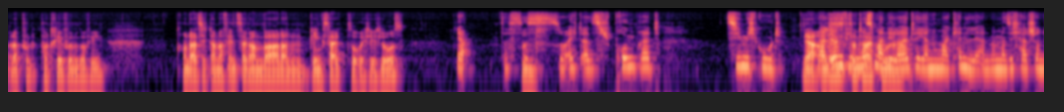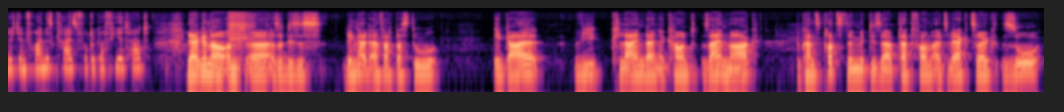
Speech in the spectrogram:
oder Port- Porträtfotografie. Und als ich dann auf Instagram war, dann ging es halt so richtig los. Ja, das Und- ist so echt als Sprungbrett ziemlich gut. Ja, Weil irgendwie muss man cool. die Leute ja nun mal kennenlernen, wenn man sich halt schon durch den Freundeskreis fotografiert hat. Ja, genau. Und äh, also dieses Ding halt einfach, dass du, egal wie klein dein Account sein mag, du kannst trotzdem mit dieser Plattform als Werkzeug so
